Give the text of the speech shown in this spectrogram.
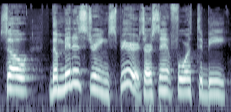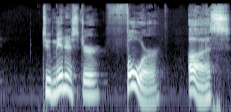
So the ministering spirits are sent forth to be to minister for us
